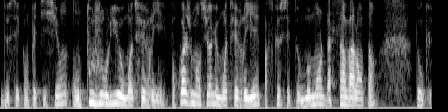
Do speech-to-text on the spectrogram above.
de ces compétitions ont toujours lieu au mois de février. Pourquoi je mentionne le mois de février? Parce que c'est au moment de la Saint-Valentin. Donc,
